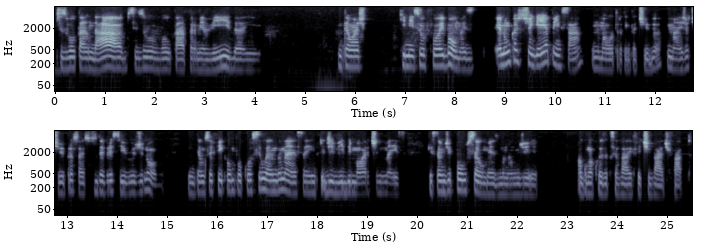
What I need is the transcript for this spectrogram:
preciso voltar a andar, preciso voltar para minha vida e então acho que nisso foi bom, mas eu nunca cheguei a pensar numa outra tentativa, mas já tive processos depressivos de novo. Então você fica um pouco oscilando nessa entre de vida e morte, mas questão de pulsão mesmo, não de alguma coisa que você vai efetivar de fato.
